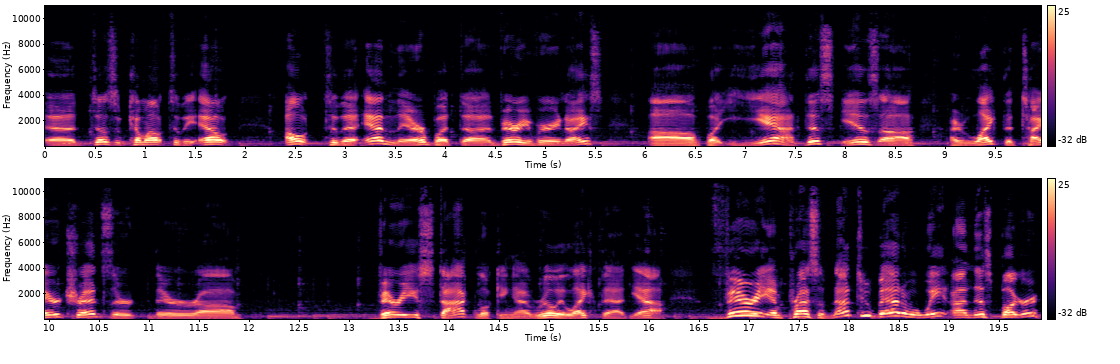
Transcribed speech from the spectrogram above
uh, doesn't come out to the out out to the end there, but uh, very very nice. Uh, but yeah, this is uh, I like the tire treads. They're they're uh, very stock looking. I really like that. Yeah, very impressive. Not too bad of a weight on this bugger.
